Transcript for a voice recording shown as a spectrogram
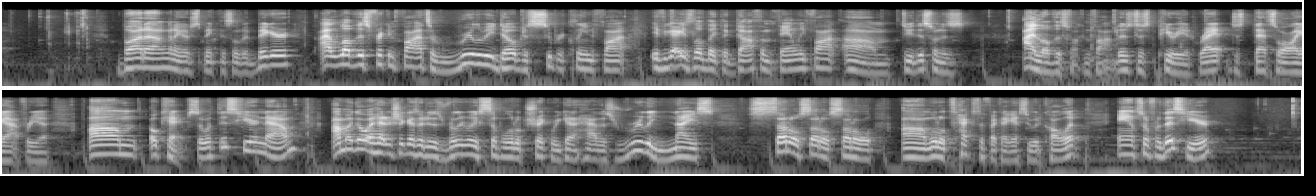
But uh, I'm going to just make this a little bit bigger. I love this freaking font. It's a really, really dope, just super clean font. If you guys love like the Gotham family font, um, dude, this one is, I love this fucking font. There's just period, right? Just that's all I got for you. Um, okay, so with this here now, I'm to go ahead and show you guys how to do this really, really simple little trick where you're to have this really nice, subtle, subtle, subtle um, little text effect, I guess you would call it. And so for this here,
